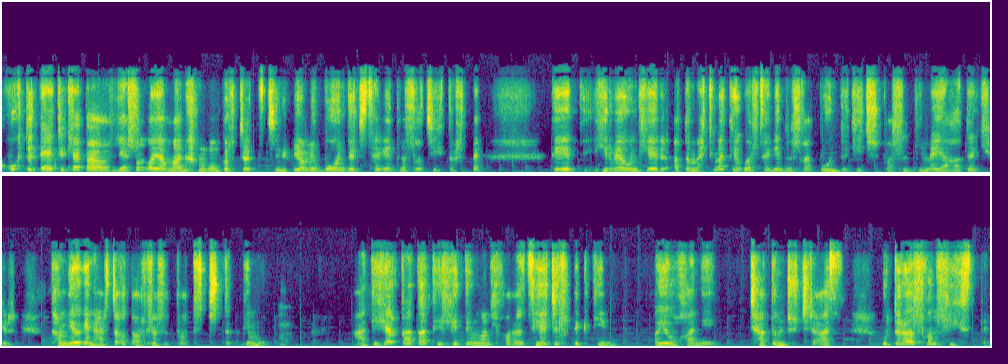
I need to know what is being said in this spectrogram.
хүүхдүүдэд ажиглаад байгаа ялангуяа манай монголчууд чинь ямыг бөөндөж цагийн тулгаж хийх дуртай. Тэгээд хэрвээ үнэхээр одоо математикийг бол цагийн тулгаад бөөндөж хийж болно тийм ээ. Ягаад гэхээр томьёог нь харж агаад орлуулад бодчихдаг тийм үү. А тэгэхээр гадаад хэл гэдэг нь болохоор цээжилдэг тийм оюун ухааны чадамж учраас өдөр болгон л хийх хэрэгтэй.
